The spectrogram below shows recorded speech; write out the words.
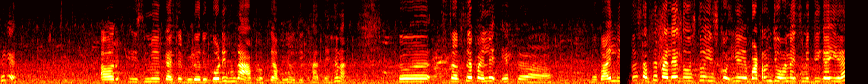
ठीक है? और इसमें कैसे वीडियो रिकॉर्डिंग होगा, आप लोग के अभी हम दिखाते हैं ना? तो सबसे पहले एक मोबाइल तो सबसे पहले दोस्तों इसको, ये बटन जो है ना, इसमें दी गई है।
